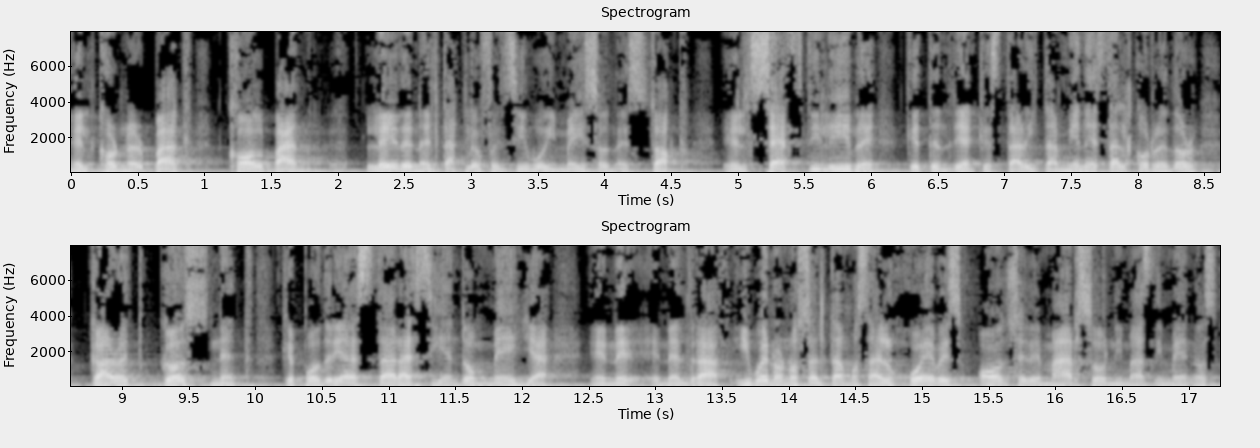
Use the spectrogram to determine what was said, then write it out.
el cornerback, Cole Van Leiden, el tackle ofensivo, y Mason Stock, el safety libre que tendrían que estar. Y también está el corredor Garrett Gosnet, que podría estar haciendo mella en el, draft. Y bueno, nos saltamos al jueves 11 de marzo, ni más ni menos,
